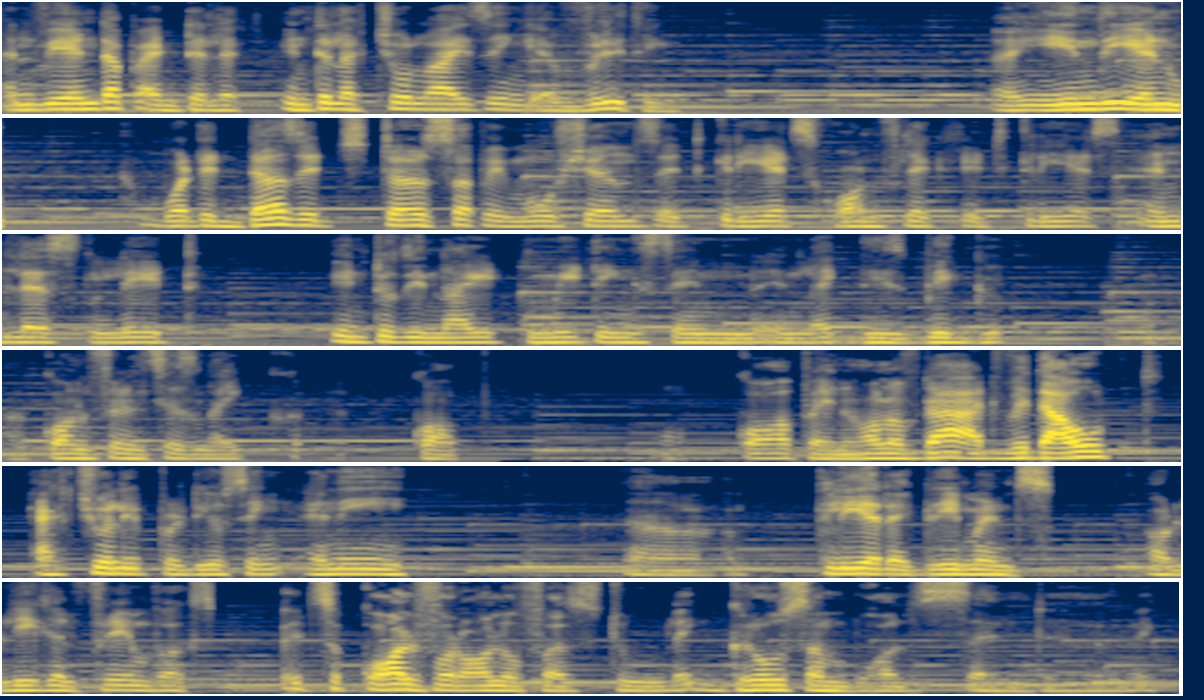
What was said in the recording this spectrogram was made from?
and we end up intellectualizing everything. In the end what it does, it stirs up emotions, it creates conflict, it creates endless late into the night meetings in, in like these big uh, conferences like COP, COP, and all of that without actually producing any uh, clear agreements or legal frameworks. It's a call for all of us to like grow some balls and uh, like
